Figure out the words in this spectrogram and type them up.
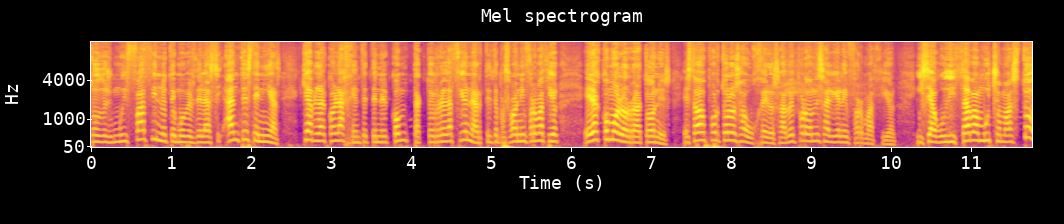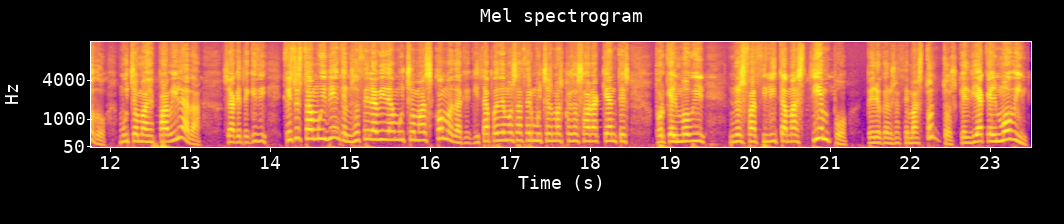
todo es muy fácil, no te mueves de la... si- Antes tenías que hablar con la gente, tener contactos, relacionarte, te pasaban información. Eras como los ratones, estabas por todos los agujeros, a ver por dónde salía la información. Y se agudizaba mucho más todo, mucho más espabilada. O sea, que te que esto está muy bien, que nos hace la vida mucho más cómoda, que quizá podemos hacer muchas más cosas ahora que antes, porque el móvil nos facilita más tiempo, pero que nos hace más tontos. Que el día que el móvil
